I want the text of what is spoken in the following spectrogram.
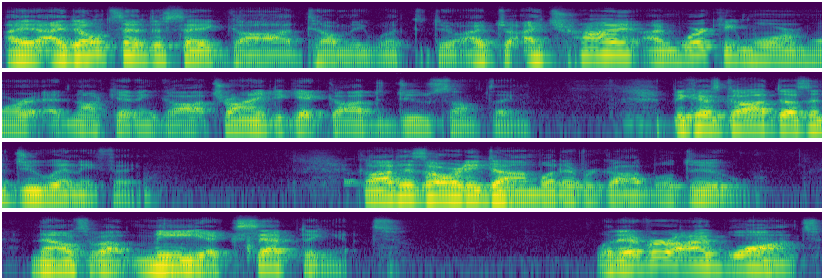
I, I don't tend to say God, tell me what to do. I, I try. I'm working more and more at not getting God, trying to get God to do something, because God doesn't do anything. God has already done whatever God will do. Now it's about me accepting it whatever I want.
